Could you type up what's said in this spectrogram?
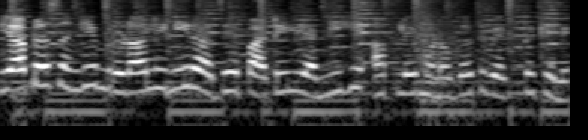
या प्रसंगी मृणालिनी राजे पाटील यांनीही आपले मनोगत व्यक्त केले.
